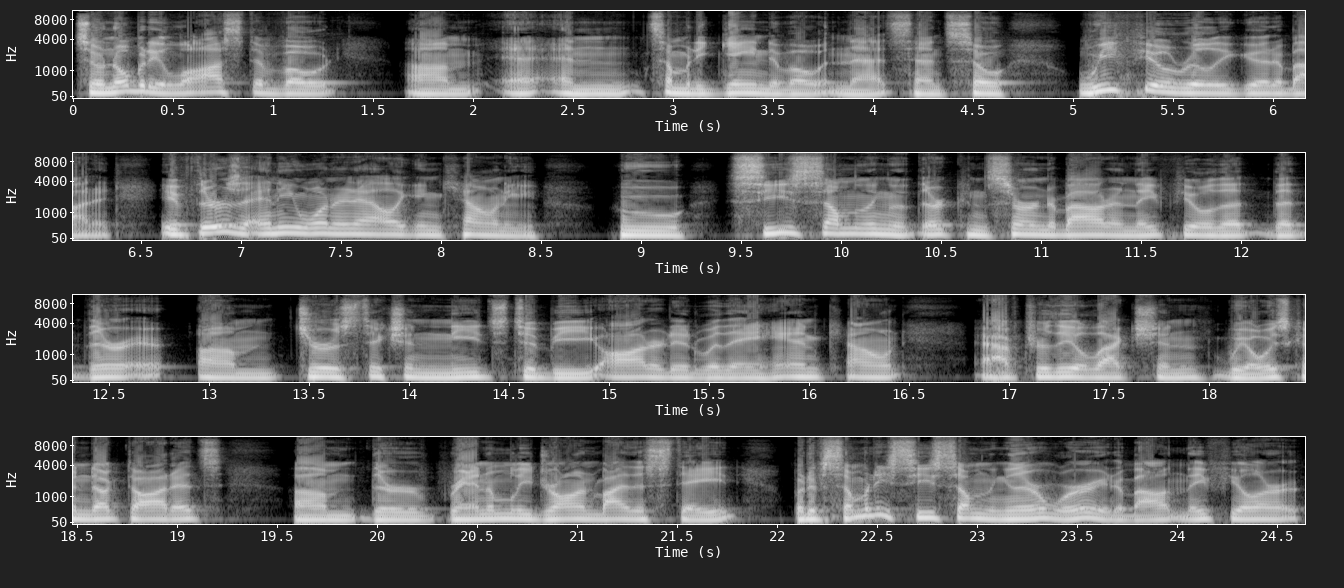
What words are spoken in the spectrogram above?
So nobody lost a vote, um, and, and somebody gained a vote in that sense. So we feel really good about it. If there's anyone in Allegan County who sees something that they're concerned about and they feel that that their um, jurisdiction needs to be audited with a hand count after the election, we always conduct audits. Um, they're randomly drawn by the state. But if somebody sees something they're worried about and they feel are,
